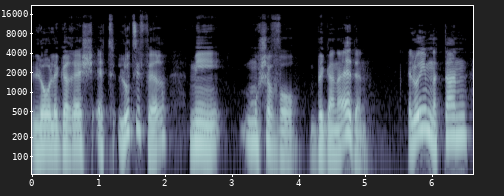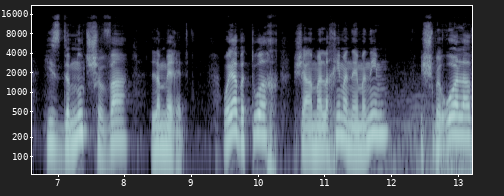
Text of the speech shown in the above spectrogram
לא לגרש את לוציפר ממושבו בגן העדן. אלוהים נתן הזדמנות שווה למרד. הוא היה בטוח שהמלאכים הנאמנים ישמרו עליו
